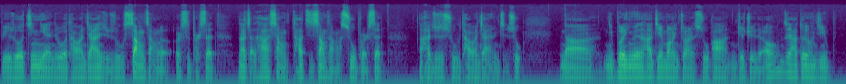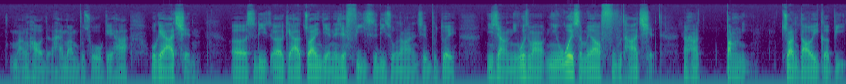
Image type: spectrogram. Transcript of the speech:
比如说今年如果台湾加权指数上涨了二十 percent，那假设它上它只上涨了十五 percent，那它就是输台湾加权指数。那你不能因为它今天帮你赚了十五趴，你就觉得哦这家对冲基金蛮好的，还蛮不错，我给他我给他钱，呃是理呃给他赚一点那些费是理所当然，其实不对。你想你为什么你为什么要付他钱，让他帮你赚到一个比？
